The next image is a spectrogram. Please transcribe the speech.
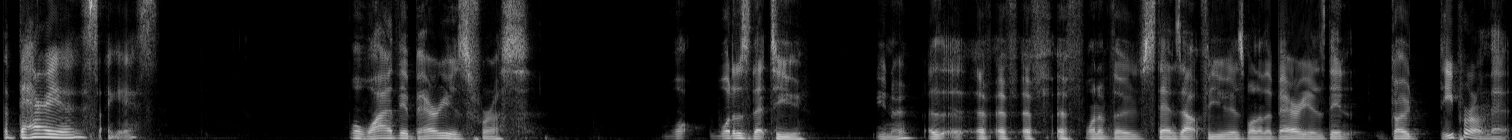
the barriers, I guess? Well, why are there barriers for us What what is that to you? You know, uh, uh, if, if, if, if one of those stands out for you as one of the barriers, then go deeper on that.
